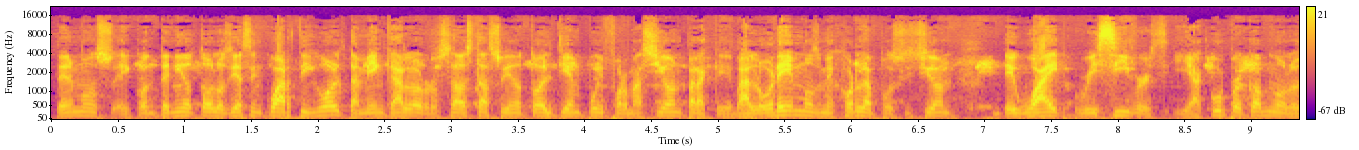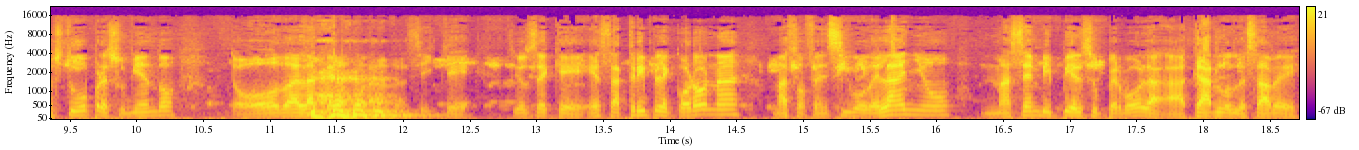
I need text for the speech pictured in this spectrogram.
Tenemos eh, contenido todos los días en Cuarta y Gol. También Carlos Rosado está subiendo todo el tiempo información para que valoremos mejor la posición de wide receivers. Y a Cooper Cup nos lo estuvo presumiendo toda la temporada. Así que yo sé que esa triple corona, más ofensivo del año, más MVP el Super Bowl, a, Carlos le sabe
